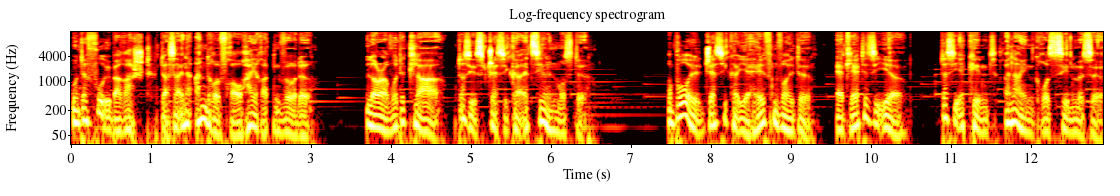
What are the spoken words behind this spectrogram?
und erfuhr überrascht, dass er eine andere Frau heiraten würde. Laura wurde klar, dass sie es Jessica erzählen musste. Obwohl Jessica ihr helfen wollte, erklärte sie ihr, dass sie ihr Kind allein großziehen müsse,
